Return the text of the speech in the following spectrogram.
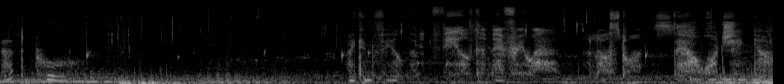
there. I can feel them. I can Feel them everywhere. The lost ones. They are watching us.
